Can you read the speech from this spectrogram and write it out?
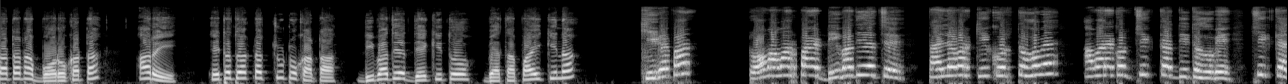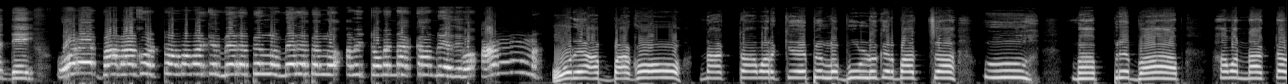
কাটা না বড় কাটা? আরে এটা তো একটা ছোটো কাটা। ডিবা দিয়ে দেখি তো ব্যথা পাই কি না কি ব্যাপার? টম আমার পায়ে ডিবা দিয়েছে তাইলে আবার কি করতে হবে? আমার এখন চিৎকার দিতে হবে চিৎকার দেই। ওরে বাবা গো টম আমাকে মেরে ফেলল মেরে ফেলল আমি টমের নাক কামড়িয়ে দেবো। আম! ওরে আব্বা গো নাকটা আমার কে পেল বুলডগের বাচ্চা। উহ বাপরে বাপ আমার নাকটার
